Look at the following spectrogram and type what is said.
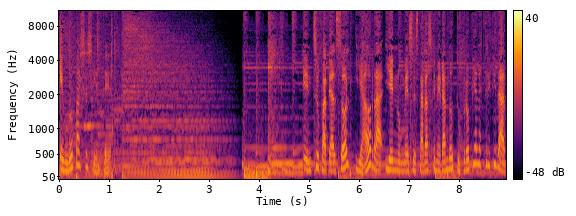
Europa se siente. Enchúfate al sol y ahorra y en un mes estarás generando tu propia electricidad.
